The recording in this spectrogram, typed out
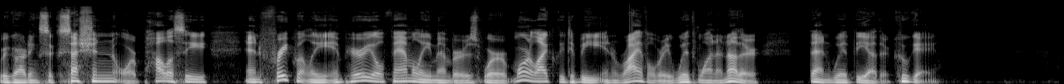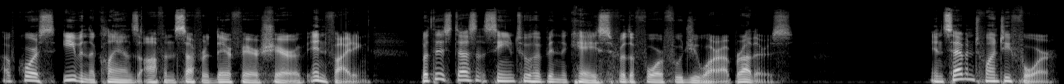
regarding succession or policy, and frequently imperial family members were more likely to be in rivalry with one another than with the other kuge. Of course, even the clans often suffered their fair share of infighting, but this doesn't seem to have been the case for the four Fujiwara brothers. In 724,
